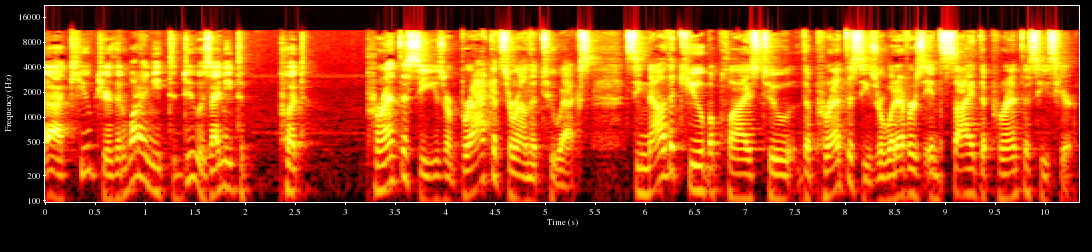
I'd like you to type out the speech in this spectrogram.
uh, cubed here, then what I need to do is I need to put parentheses or brackets around the 2x. See, now the cube applies to the parentheses or whatever's inside the parentheses here.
